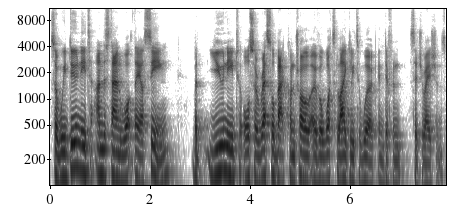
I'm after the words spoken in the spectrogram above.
So, we do need to understand what they are seeing but you need to also wrestle back control over what's likely to work in different situations.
